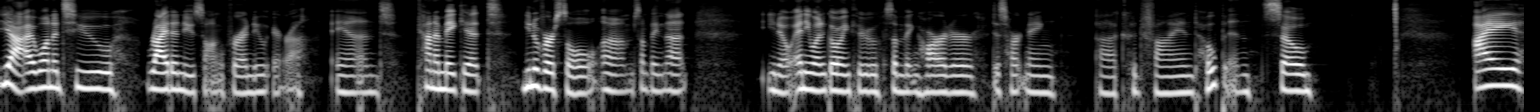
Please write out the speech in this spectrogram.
yeah, I wanted to write a new song for a new era and kind of make it universal, um something that you know, anyone going through something hard or disheartening uh, could find hope in. So I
